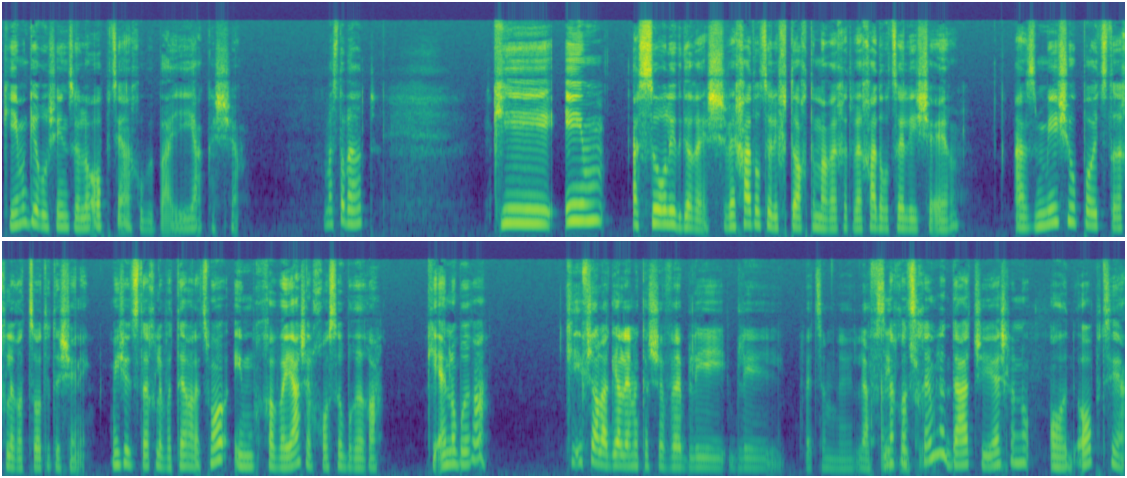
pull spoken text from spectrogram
כי אם הגירושין זו לא אופציה, אנחנו בבעיה קשה. מה זאת אומרת? כי אם אסור להתגרש, ואחד רוצה לפתוח את המערכת ואחד רוצה להישאר, אז מישהו פה יצטרך לרצות את השני. מישהו יצטרך לוותר על עצמו עם חוויה של חוסר ברירה. כי אין לו ברירה. כי אי אפשר להגיע לעמק השווה בלי, בלי בעצם להפסיק משהו. אנחנו צריכים לדעת שיש לנו עוד אופציה,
